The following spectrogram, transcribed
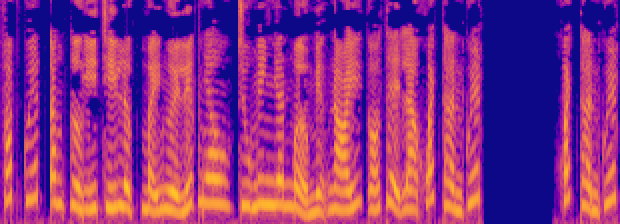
Pháp quyết tăng cường ý chí lực, mấy người liếc nhau, Chu Minh Nhân mở miệng nói, có thể là khoách thần quyết. Khoách thần quyết,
